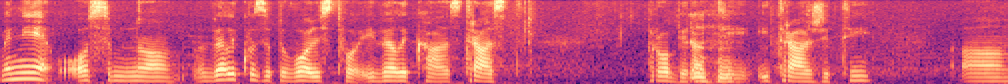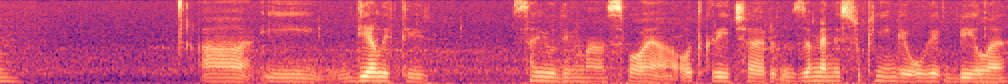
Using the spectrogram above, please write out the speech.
meni je osobno veliko zadovoljstvo i velika strast probirati mhm. i tražiti i dijeliti sa ljudima svoja otkrića, jer za mene su knjige uvijek bile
